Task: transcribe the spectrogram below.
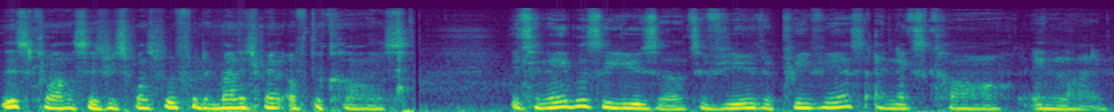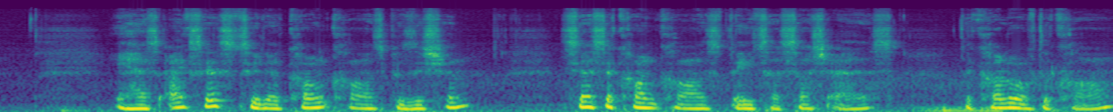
This class is responsible for the management of the cars. It enables the user to view the previous and next car in line. It has access to the current car's position, sets the current car's data such as the color of the car,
